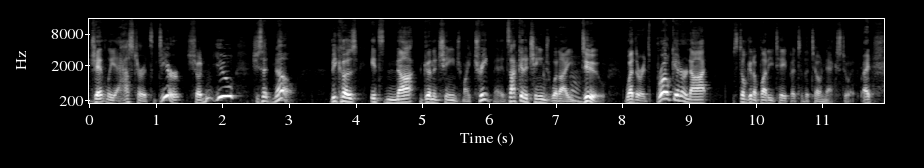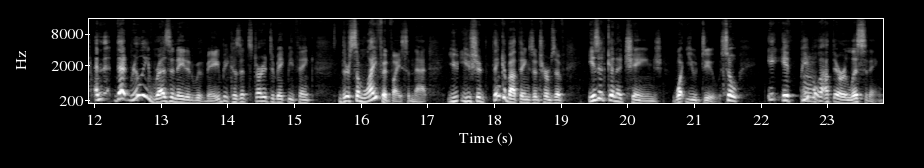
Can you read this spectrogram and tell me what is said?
gently asked her, it's, dear, shouldn't you? She said, no, because it's not going to change my treatment. It's not going to change what I hmm. do. Whether it's broken or not, I'm still going to buddy tape it to the toe next to it, right? And th- that really resonated with me because it started to make me think there's some life advice in that. You you should think about things in terms of is it going to change what you do? So if hmm. people out there are listening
